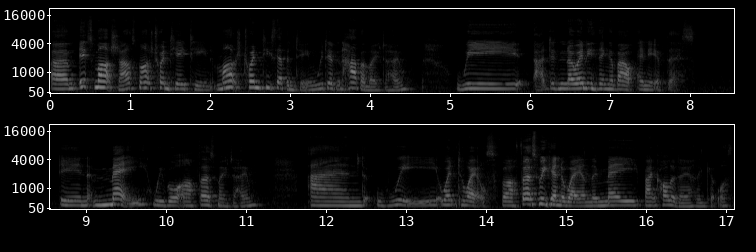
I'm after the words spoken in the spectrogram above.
Um, it's March now, it's March 2018. March 2017, we didn't have a motorhome. We uh, didn't know anything about any of this. In May, we bought our first motorhome and we went to Wales for our first weekend away on the May bank holiday, I think it was.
